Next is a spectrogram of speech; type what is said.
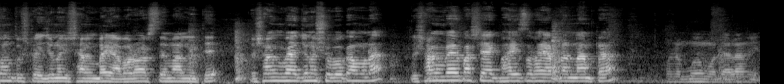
সন্তুষ্ট এই জন্যই শামীম ভাই আবারও আসছে মাল নিতে। তো শামীম ভাইয়ের জন্য শুভকামনা। তো শামীম ভাইয়ের পাশে এক ভাই আছে ভাই আপনার নামটা? মোহাম্মদ আলামিন।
